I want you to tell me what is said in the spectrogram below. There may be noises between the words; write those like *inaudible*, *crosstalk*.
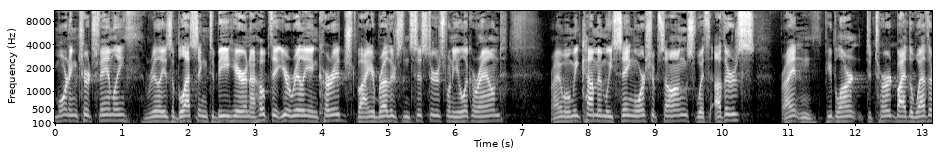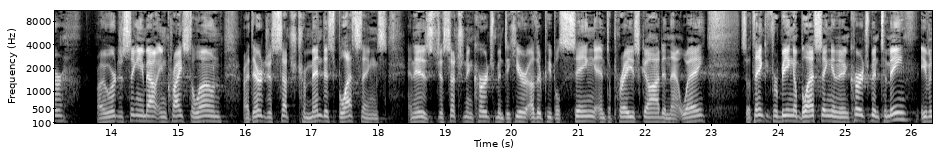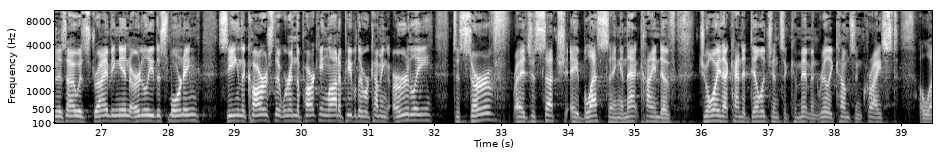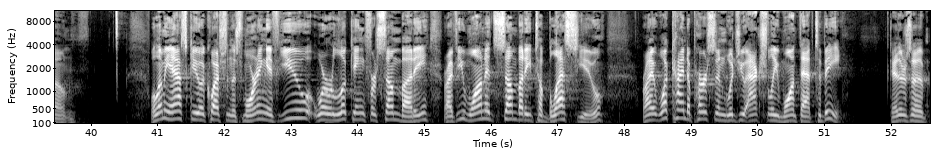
Good morning, church family. It really is a blessing to be here, and I hope that you're really encouraged by your brothers and sisters when you look around. Right? When we come and we sing worship songs with others, right? And people aren't deterred by the weather. Right? We're just singing about in Christ alone. Right? There are just such tremendous blessings, and it is just such an encouragement to hear other people sing and to praise God in that way. So thank you for being a blessing and an encouragement to me. Even as I was driving in early this morning, seeing the cars that were in the parking lot of people that were coming early to serve, right? It's just such a blessing. And that kind of joy, that kind of diligence and commitment really comes in Christ alone. Well, let me ask you a question this morning. If you were looking for somebody, right, if you wanted somebody to bless you, right, what kind of person would you actually want that to be? Okay, there's a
